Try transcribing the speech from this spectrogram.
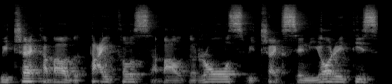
We check about the titles, about the roles, we check seniorities,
